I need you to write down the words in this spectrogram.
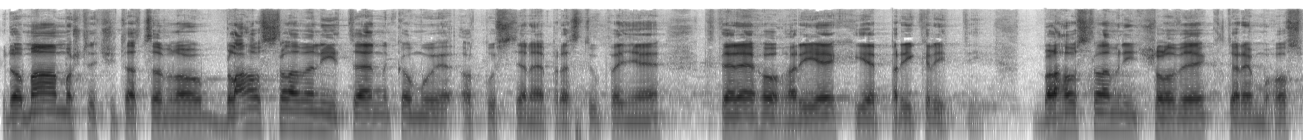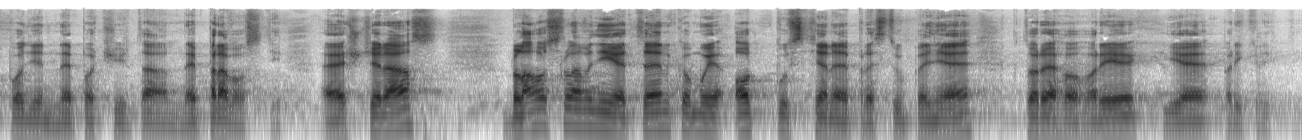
kdo má, můžete čítat se mnou. Blahoslavený ten, komu je odpustené prestupeně, kterého hriech je prikrytý. Blahoslavný člověk, kterému hospodin nepočítá nepravosti. A ještě raz. Blahoslavný je ten, komu je odpustené prestupeně, kterého hriech je prikrytý.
